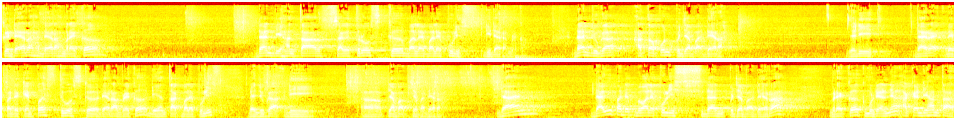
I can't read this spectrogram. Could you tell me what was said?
ke daerah-daerah mereka dan dihantar secara terus ke balai-balai polis di daerah mereka dan juga ataupun pejabat daerah jadi direct daripada kampus terus ke daerah mereka dihantar ke balai polis dan juga di uh, pejabat-pejabat daerah dan daripada balai polis dan pejabat daerah mereka kemudiannya akan dihantar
